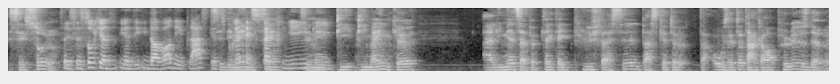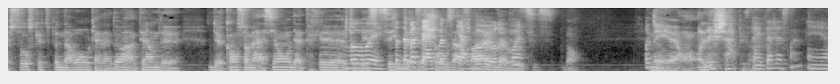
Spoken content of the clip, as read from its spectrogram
C'est sûr. C'est sûr qu'il y a, il y a des, doit y avoir des places que tu pourrais t'expatrier. puis- même- Puis, puis même que, à la limite, ça peut peut-être être plus facile parce que t'as- aux États, tu as encore plus de ressources que tu peux en avoir au Canada en termes de, de consommation, d'attrait Ouais, touristique, ouais. Ça de, de choses à faire. là, de- ouais. bon. Mais euh, on, on l'échappe, C'est intéressant, mais euh,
